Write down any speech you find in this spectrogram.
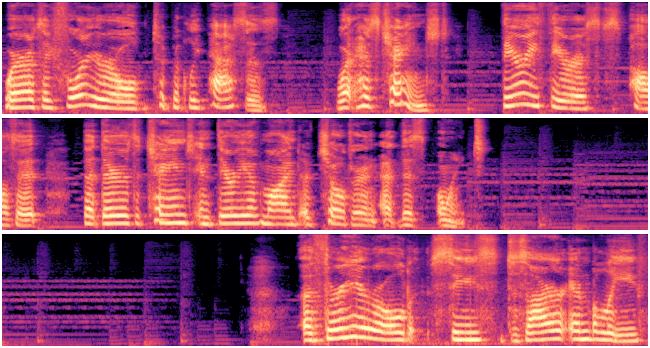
whereas a four year old typically passes. What has changed? Theory theorists posit that there is a change in theory of mind of children at this point. A three year old sees desire and belief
